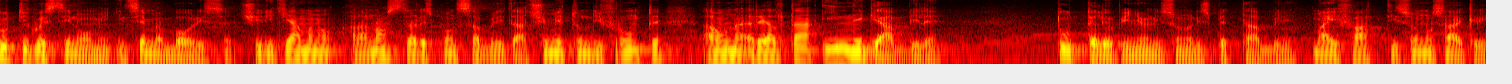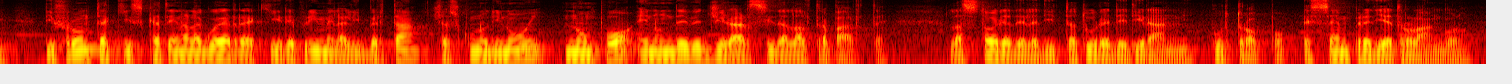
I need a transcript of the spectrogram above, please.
Tutti questi nomi, insieme a Boris, ci richiamano alla nostra responsabilità, ci mettono di fronte a una realtà innegabile Tutte le opinioni sono rispettabili, ma i fatti sono sacri. Di fronte a chi scatena la guerra e a chi reprime la libertà, ciascuno di noi non può e non deve girarsi dall'altra parte. La storia delle dittature e dei tiranni, purtroppo, è sempre dietro l'angolo.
